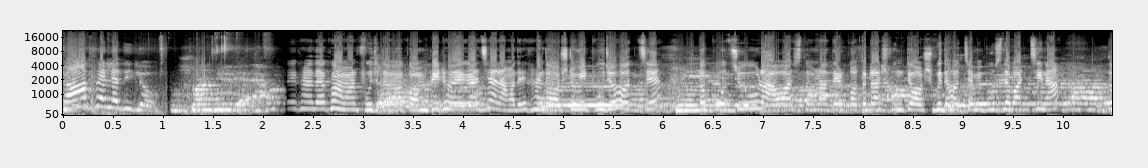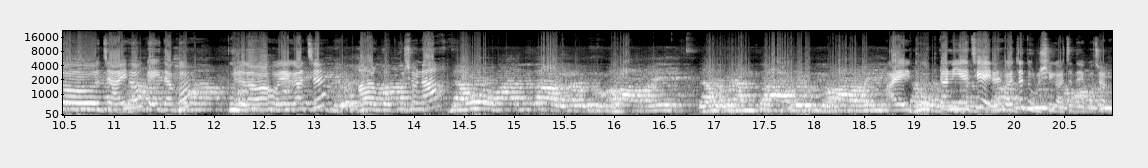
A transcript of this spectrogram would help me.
সব ফেলে দিল। এখানে দেখো, আমার পুজো দেওয়া কমপ্লিট হয়ে গেছে, আর আমাদের এখানে তো অষ্টমীর পুজো হচ্ছে। তো প্রচুর আওয়াজ তোমাদের, কতটা শুনতে অসুবিধা হচ্ছে আমি বুঝতে পারছি না। তো যাই হোক, এই দেখো, পুজো দেওয়া হয়ে গেছে। আমার গপু সোনা। আর এই ধূপটা নিয়েছি, এটা হচ্ছে তুলসী গাছে দেবো, চলো।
